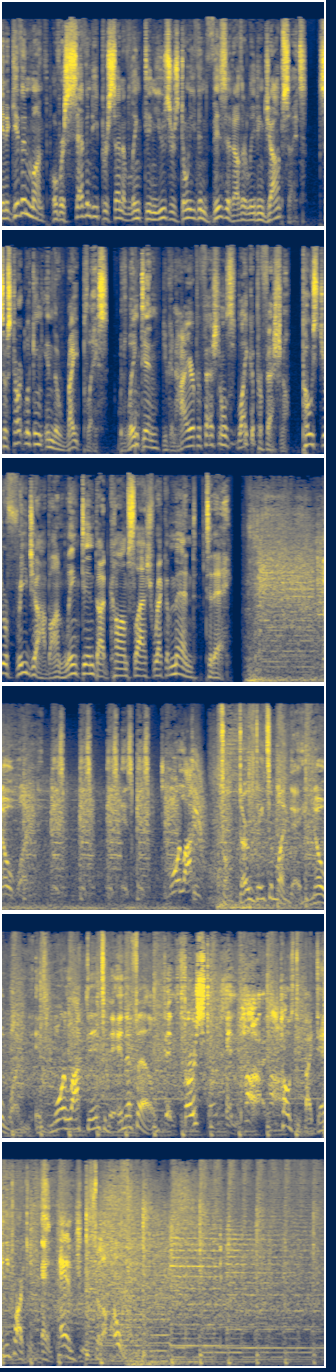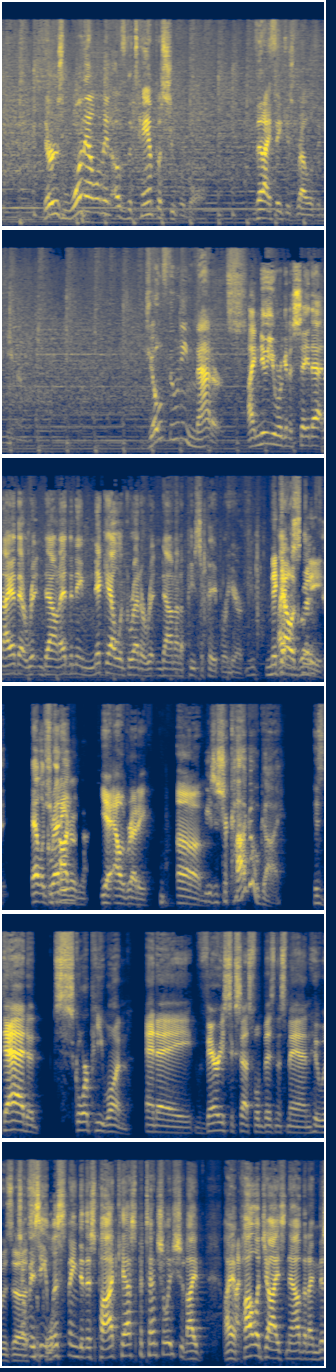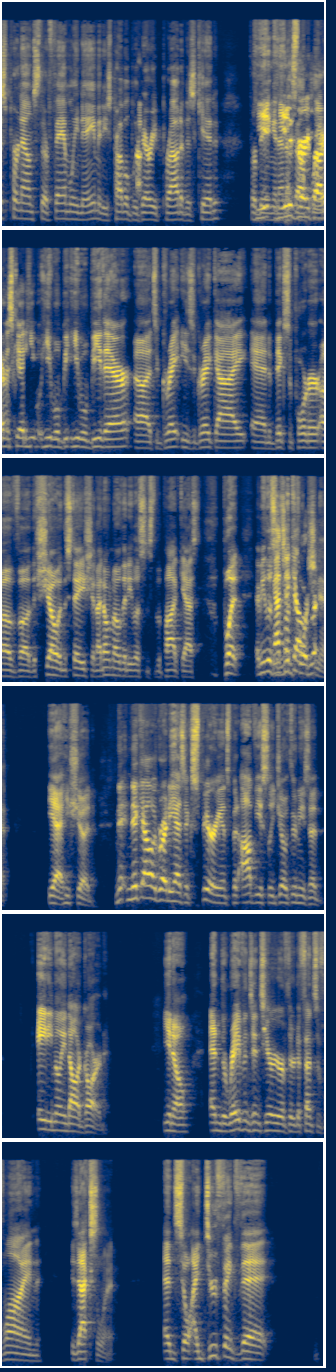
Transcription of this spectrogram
In a given month, over 70% of LinkedIn users don't even visit other leading job sites. So start looking in the right place. With LinkedIn, you can hire professionals like a professional. Post your free job on linkedin.com slash recommend today. No one is, is, is, is, is more locked in. From Thursday to Monday, no one is more locked into the NFL than First and Pod. Hosted by Danny Parkins and Andrew Fillipponi. There is one element of the Tampa Super Bowl that I think is relevant here. Joe Thuney matters. I knew you were going to say that, and I had that written down. I had the name Nick Allegretti written down on a piece of paper here. Nick Allegretti. Allegretti? Yeah, Allegretti. Um, He's a Chicago guy. His dad, a score P1 and a very successful businessman who was. so is he listening to this podcast potentially? Should I? I apologize now that I mispronounced their family name, and he's probably very proud of his kid for he, being an he NFL is very player. proud of his kid. He he will be he will be there. Uh, it's a great. He's a great guy and a big supporter of uh, the show and the station. I don't know that he listens to the podcast, but I mean, listen, That's Nick unfortunate. Allegretti- yeah, he should. Nick, Nick Allegretti has experience, but obviously Joe Thuney's a eighty million dollar guard. You know, and the Ravens' interior of their defensive line is excellent, and so I do think that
